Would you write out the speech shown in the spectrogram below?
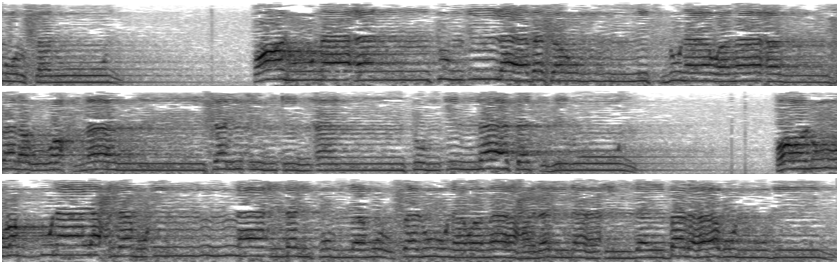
مرسلون قالوا ما أنتم إلا بشر مثلنا وما أنزل الرحمن من شيء إن أنتم إلا تكذبون. قالوا ربنا يعلم إنا إليكم لمرسلون وما علينا إلا البلاغ المبين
